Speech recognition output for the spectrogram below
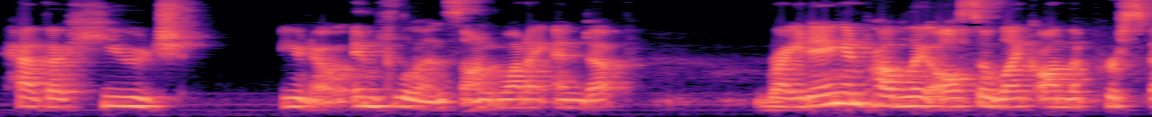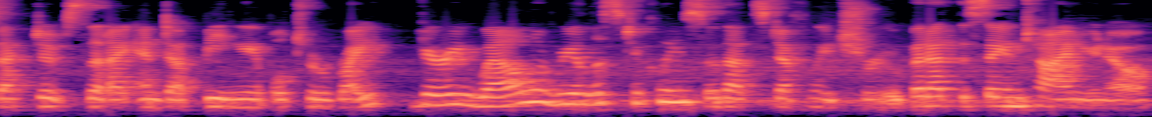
have a huge, you know, influence on what I end up writing and probably also like on the perspectives that I end up being able to write very well realistically. So, that's definitely true. But at the same time, you know,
